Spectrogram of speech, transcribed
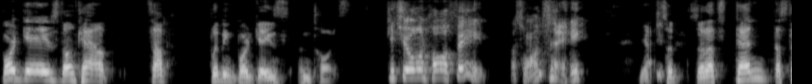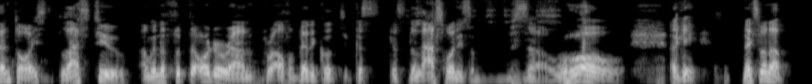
board games don't count. Stop putting board games and toys. Get your own Hall of Fame. That's what I'm saying. Yeah, so so that's ten. That's ten toys. The last two, I'm gonna flip the order around for alphabetical because because the last one is a, is a whoa. Okay, next one up.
